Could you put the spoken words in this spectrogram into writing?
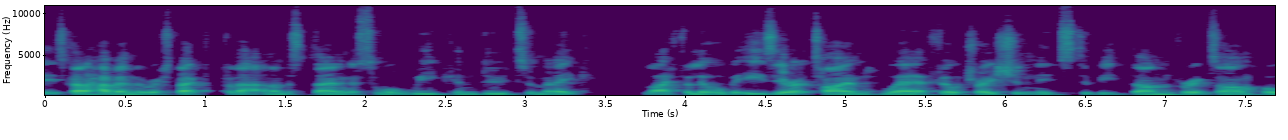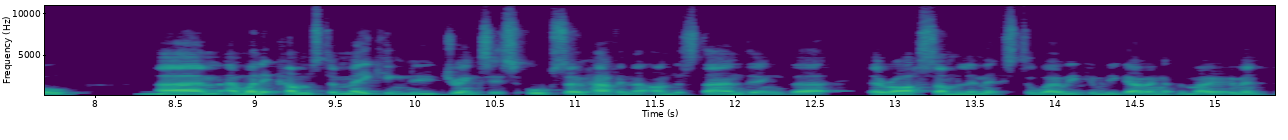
it's kind of having the respect for that and understanding as to what we can do to make life a little bit easier at times where filtration needs to be done, for example. Mm-hmm. Um, and when it comes to making new drinks, it's also having that understanding that there are some limits to where we can be going at the moment.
